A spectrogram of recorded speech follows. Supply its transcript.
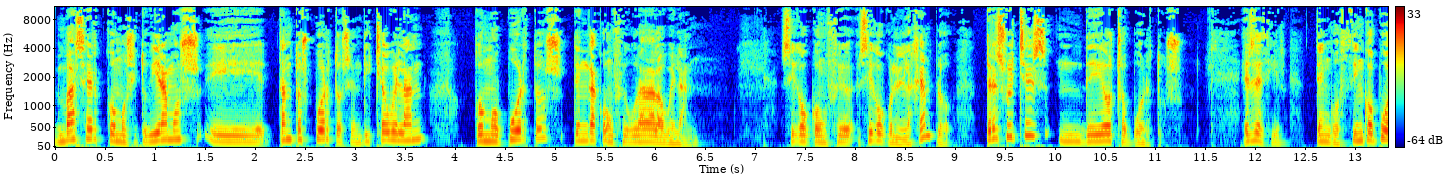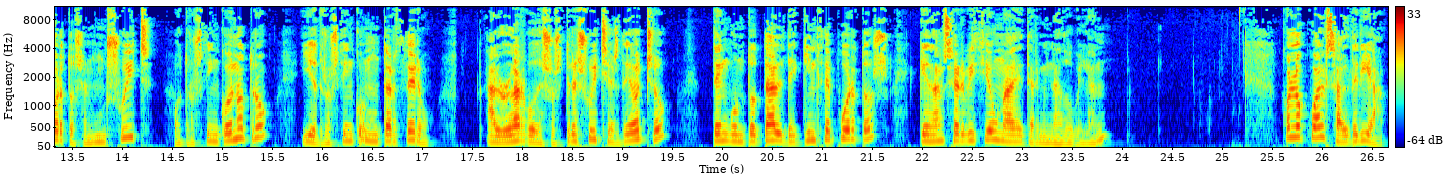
va a ser como si tuviéramos eh, tantos puertos en dicha VLAN como puertos tenga configurada la VLAN. sigo con, sigo con el ejemplo. Tres switches de ocho puertos. Es decir, tengo cinco puertos en un switch, otros cinco en otro y otros cinco en un tercero. A lo largo de esos tres switches de ocho, tengo un total de 15 puertos que dan servicio a una determinada VLAN. Con lo cual saldría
